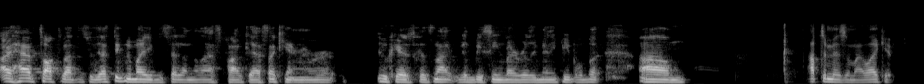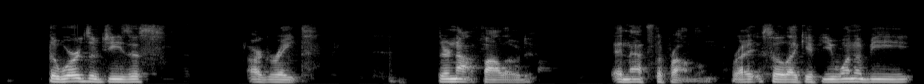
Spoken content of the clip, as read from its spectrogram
I have talked about this with you. I think we might even said it on the last podcast. I can't remember. Who cares? Because it's not going to be seen by really many people. But um, optimism, I like it. The words of Jesus are great. They're not followed, and that's the problem, right? So, like, if you want to be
